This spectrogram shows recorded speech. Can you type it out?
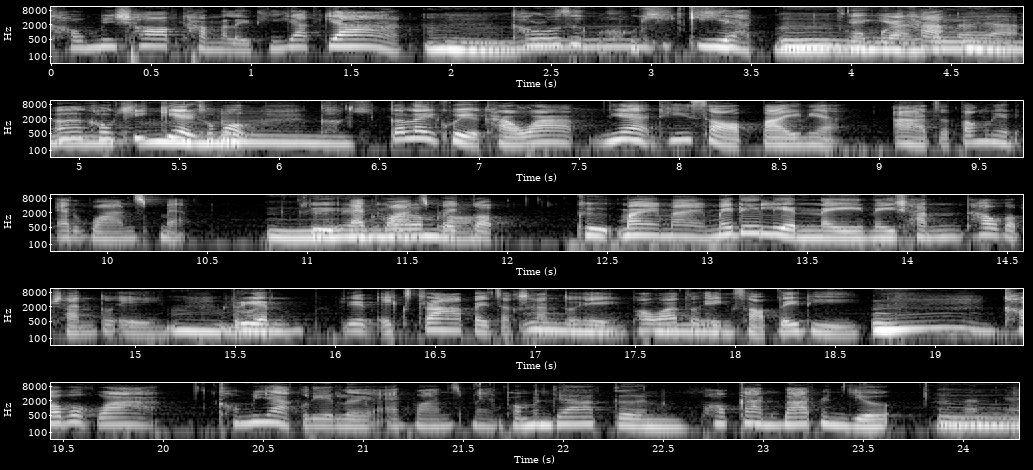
เขาไม่ชอบทำอะไรที่ยากอืมๆเขารู้สึกว่าเขาขี้เกียจอืมอย่างเงี้ยค่ะเหมือนกันเลยอะเออเขาขี้เกียจเขาบอกอืมเขาก็เลยคุยกับเขาว่า เนี่ยที่สอบไปเนี่ยอาจจะต้องเรียน advanced math มคือเรียนเพิ่ม advanced เหรไปอกับคือไม่ไม่ไม่ได้เรียนในในชั้นเท่ากับชั้นตัวเองอืมเรียนเรียน extra ไปจากชั้นตัวเอง เพราะว่าตัวเองสอบได้ดีอืมเขาบอกว่าเขาไม่อยากเรียนเลย advanced math เพราะมันยากเกิน เพราะการบ้านมันเยอะอืมนั่นไง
